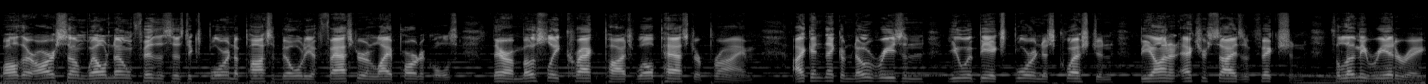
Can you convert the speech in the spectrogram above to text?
While there are some well-known physicists exploring the possibility of faster-than-light particles, they are mostly crackpots well past their prime. I can think of no reason you would be exploring this question beyond an exercise in fiction, so let me reiterate,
